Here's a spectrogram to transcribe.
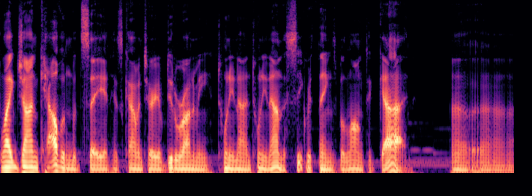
like John Calvin would say in his commentary of Deuteronomy 29, 29, the secret things belong to God. Uh,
